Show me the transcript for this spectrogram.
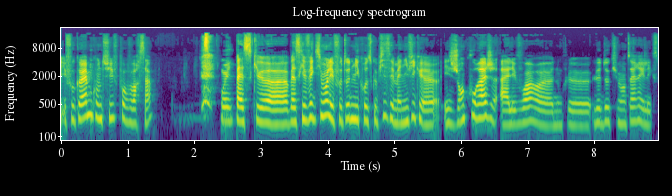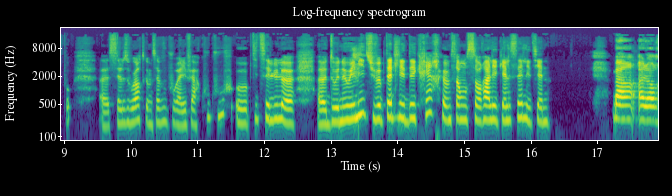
il faut quand même qu'on te suive pour voir ça. Oui. Parce que euh, parce qu'effectivement les photos de microscopie c'est magnifique euh, et j'encourage à aller voir euh, donc le, documentaire et l'expo Cells World comme ça vous pourrez aller faire coucou aux petites cellules de Noémie. Tu veux peut-être les décrire? Comme ça on saura lesquelles c'est les tiennes. Ben alors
